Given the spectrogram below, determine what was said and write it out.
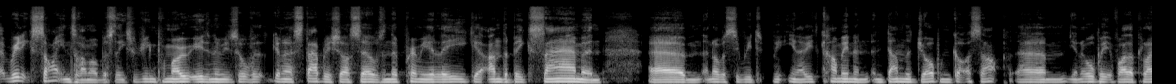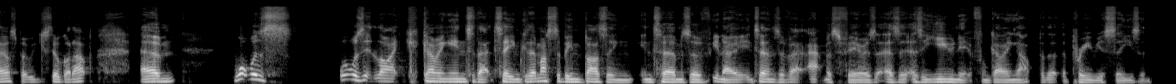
a, really exciting time, obviously, because we've been promoted and we are sort of going to establish ourselves in the Premier League under Big Sam, and um, and obviously we'd we, you know he'd come in and, and, done the job and got us up, um, you know, albeit via the playoffs, but we still got up. Um, what was what was it like going into that team? Because it must have been buzzing in terms of you know in terms of atmosphere as as a, as a unit from going up the, the previous season.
